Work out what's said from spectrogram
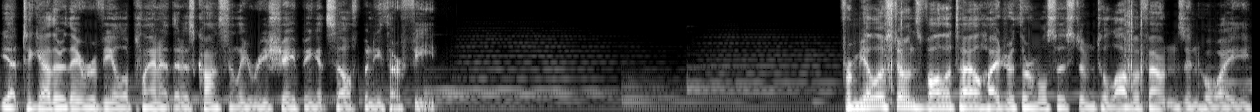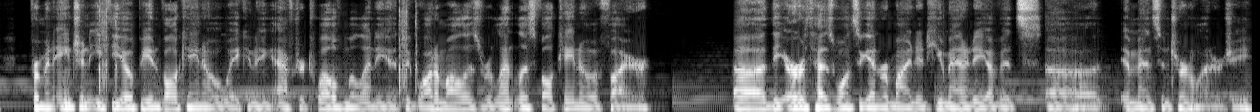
yet together they reveal a planet that is constantly reshaping itself beneath our feet. From Yellowstone's volatile hydrothermal system to lava fountains in Hawaii, from an ancient Ethiopian volcano awakening after 12 millennia to Guatemala's relentless volcano of fire, uh, the Earth has once again reminded humanity of its uh, immense internal energy.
